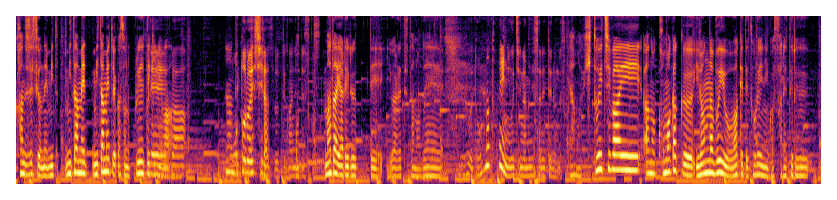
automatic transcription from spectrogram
感じですよね。見た見た目見た目というかそのプレープ的には。なんで衰え知らずって感じですか？すまだやれるって言われてたので。ごい。どんなトレーニングちなみにされてるんですか？いやもう人一倍あの細かくいろんな部位を分けてトレーニングをされてる。と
